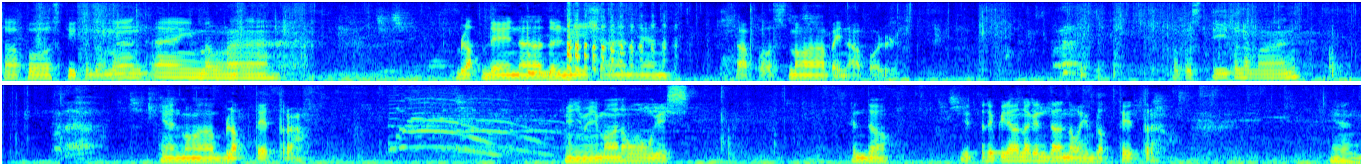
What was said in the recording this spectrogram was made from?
Tapos dito naman ay mga black din uh, Dalmatian. Yan. Tapos mga pineapple. Tapos dito naman yan, mga black tetra. Yan, yung mga nakuha ko guys. Ganda. Ito yung pinakanaganda na yung black tetra. Yan.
